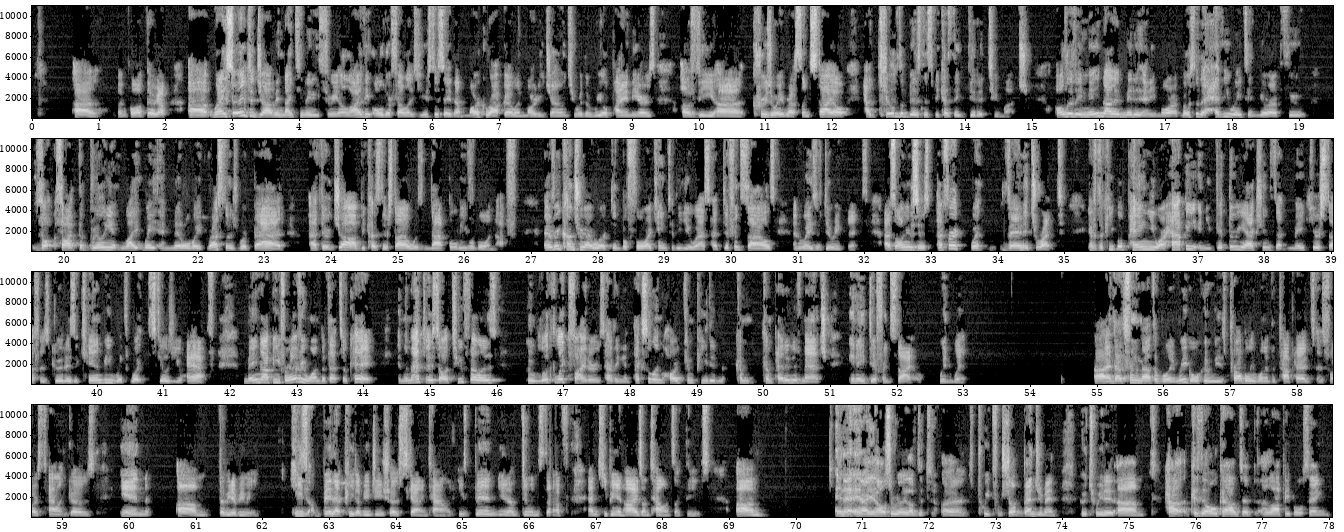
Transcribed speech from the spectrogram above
I can pull up. There we go. Uh, when I started the job in 1983, a lot of the older fellas used to say that Mark Rocco and Marty Jones, who were the real pioneers of the uh, cruiserweight wrestling style, had killed the business because they did it too much. Although they may not admit it anymore, most of the heavyweights in Europe th- thought the brilliant lightweight and middleweight wrestlers were bad at their job because their style was not believable enough. Every country I worked in before I came to the US had different styles and ways of doing things. As long as there's effort, then it's right. If the people paying you are happy and you get the reactions that make your stuff as good as it can be with what skills you have. May not be for everyone, but that's okay. In the match, I saw two fellas who looked like fighters having an excellent, hard competed, com- competitive match in a different style. Win win. Uh, and that's from the mouth of William Regal, who is probably one of the top heads as far as talent goes in um, WWE. He's been at PWG shows scouting talent. He's been, you know, doing stuff and keeping an eyes on talents like these. Um, and, and I also really love the t- uh, tweet from Shelton Benjamin, who tweeted um, how because the whole concept, a lot of people saying,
